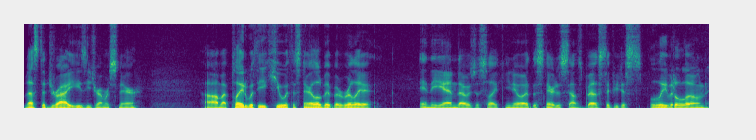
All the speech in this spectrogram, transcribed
That's the dry EZdrummer snare. Um, I played with EQ with the snare a little bit, but really, in the end, I was just like, you know what, the snare just sounds best if you just leave it alone.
